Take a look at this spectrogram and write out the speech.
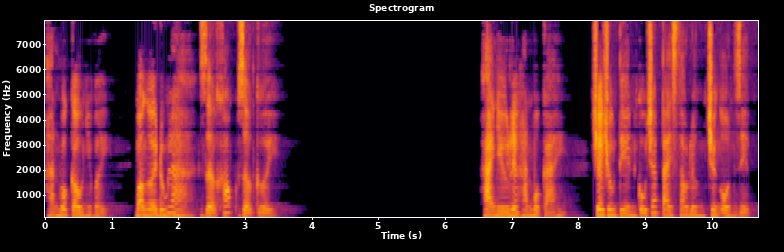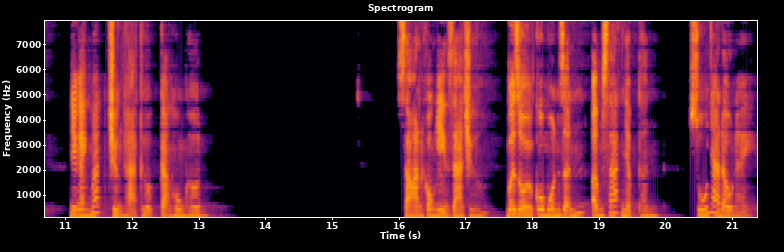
Hắn một câu như vậy, Mọi người đúng là giờ khóc, giờ cười. Hải Như liếc hắn một cái Trời trung tiên cũng chắp tay sau lưng trừng ôn diệp, Nhưng ánh mắt trừng hạ thược càng hung hơn. Sao hắn không nhìn ra chứ? Vừa rồi cô muốn dẫn âm sát nhập thân, Xú nhà đầu này.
